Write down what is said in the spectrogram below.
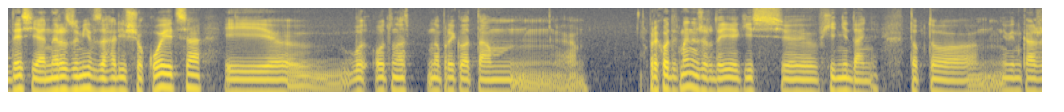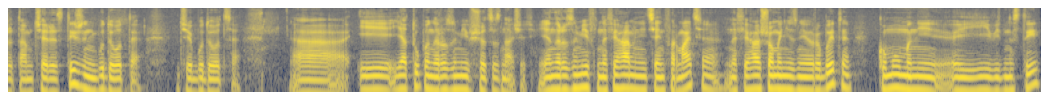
десь я не розумів взагалі, що коїться. І е, от, у нас, наприклад, там. Е, приходить менеджер, дає якісь е, вхідні дані. Тобто він каже, там через тиждень буде оте, чи буде оце. А, І я тупо не розумів, що це значить. Я не розумів, нафіга мені ця інформація, нафіга, що мені з нею робити, кому мені її віднести.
